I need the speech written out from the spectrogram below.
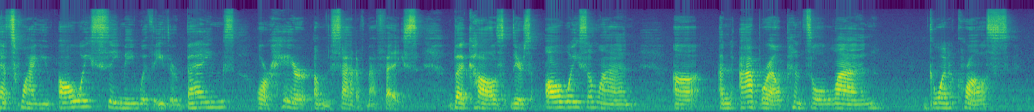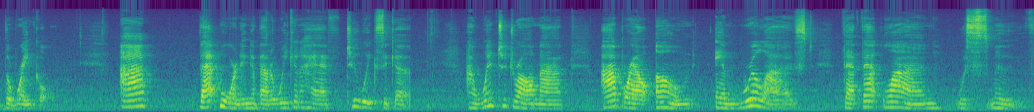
That's why you always see me with either bangs or hair on the side of my face because there's always a line, uh, an eyebrow pencil line going across the wrinkle. I, that morning, about a week and a half, two weeks ago, I went to draw my eyebrow on and realized that that line was smooth.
